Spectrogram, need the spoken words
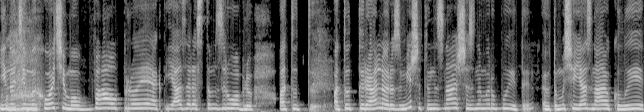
Іноді ми хочемо вау-проект, я зараз там зроблю. А тут а тут ти реально розумієш, що ти не знаєш, що з ними робити. Е, тому що я знаю, коли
